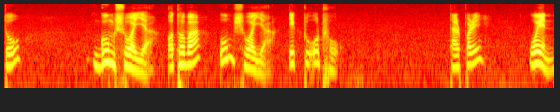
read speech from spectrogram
তো গুম শোয়াইয়া অথবা উম শোয়াইয়া একটু ওঠো। তারপরে ওয়েন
